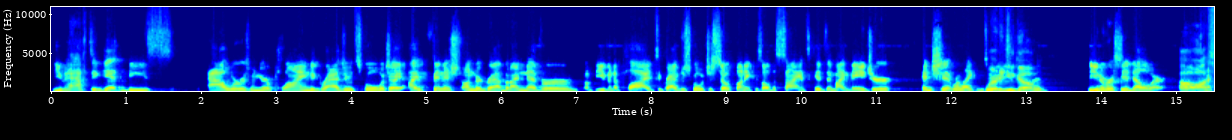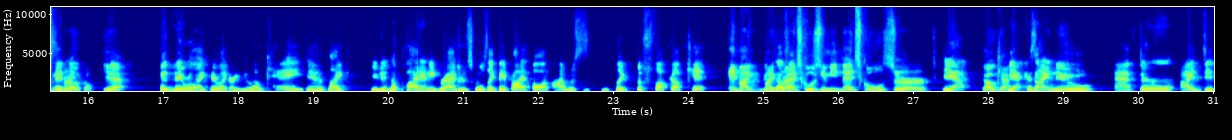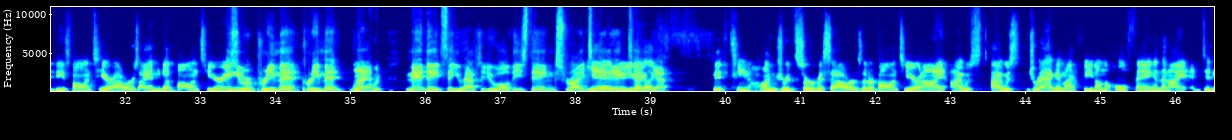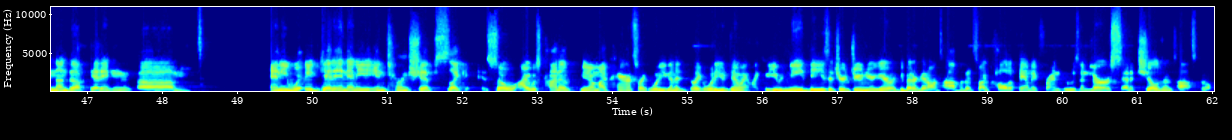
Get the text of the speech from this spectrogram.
you have to get these hours when you're applying to graduate school which i i finished undergrad but i never even applied to graduate school which is so funny because all the science kids in my major and shit were like where did you, you go good? the university of delaware oh awesome i stayed Great. local yeah. yeah but they were like, they were like, "Are you okay, dude? Like, you didn't apply to any graduate schools. Like, they probably thought I was like the fuck up kid." And by by grad like, schools, you mean med schools, or yeah, okay, yeah, because I knew after I did these volunteer hours, I ended up volunteering. Because you were pre med, pre med yeah. mandates that you have to do all these things, right? To yeah, dude, you got like yeah. 1500 service hours that are volunteer. And i i was i was dragging my feet on the whole thing. And then i didn't end up getting um any get in any internships. Like so i was kind of you know my parents were like what are you gonna like what are you doing? Like you need these at your junior year. Like you better get on top of it. So i called a family friend who was a nurse at a children's hospital.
